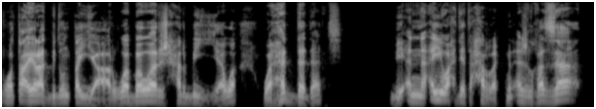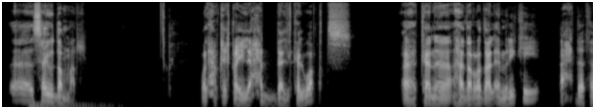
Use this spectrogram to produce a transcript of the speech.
وطائرات بدون طيار وبوارج حربية وهددت بأن أي واحد يتحرك من أجل غزة آه، سيدمر. والحقيقة إلى حد ذلك الوقت آه، كان هذا الردع الأمريكي أحدث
